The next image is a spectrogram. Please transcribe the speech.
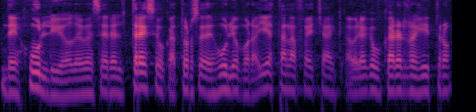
de julio, debe ser el 13 o 14 de julio, por ahí está la fecha, habría que buscar el registro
